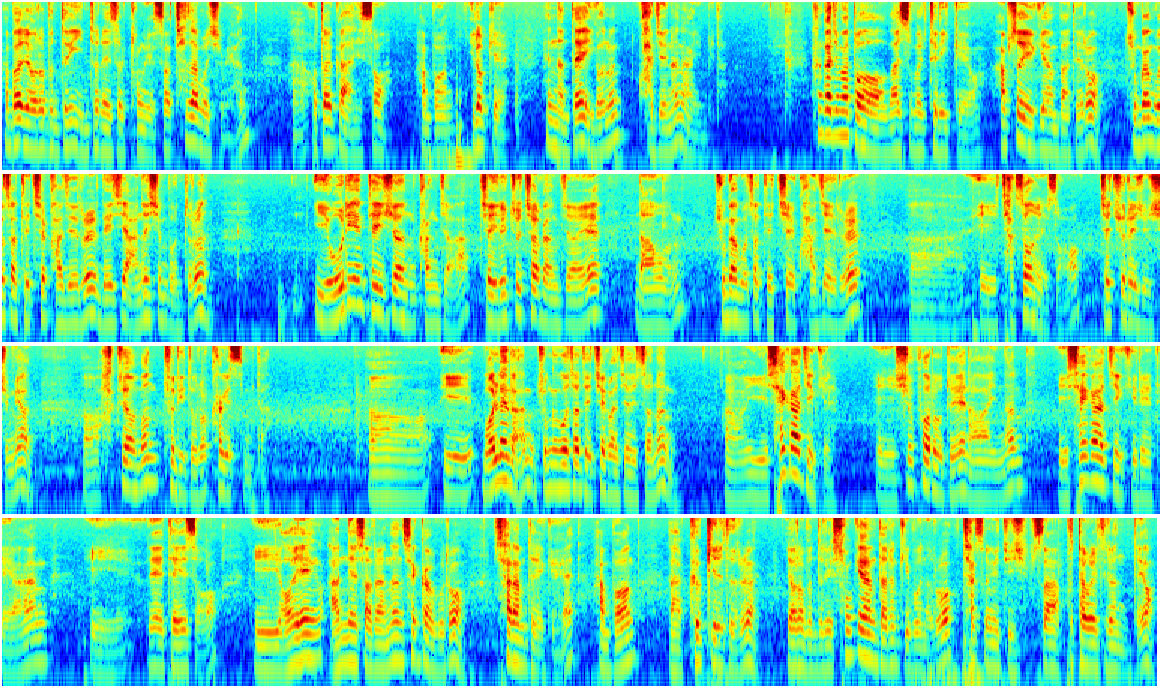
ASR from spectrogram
한번 여러분들이 인터넷을 통해서 찾아보시면 아, 어떨까 해서 한번 이렇게 했는데 이거는 과제는 아닙니다. 한 가지만 더 말씀을 드릴게요. 앞서 얘기한 바대로 중간고사 대체 과제를 내지 않으신 분들은 이 오리엔테이션 강좌 제1주차 강좌에 나온 중간고사 대체 과제를 아, 작성해서 제출해 주시면 어, 학점은 드리도록 하겠습니다. 어, 이 원래는 중간고사 대체 과제에서는 어, 이세 가지 길, 이 슈퍼로드에 나와 있는 이 세 가지 길에 대한 이에 대해서 이 여행 안내사라는 생각으로 사람들에게 한번 아, 그 길들을 여러분들이 소개한다는 기분으로 작성해 주십사 부탁을 드렸는데요.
